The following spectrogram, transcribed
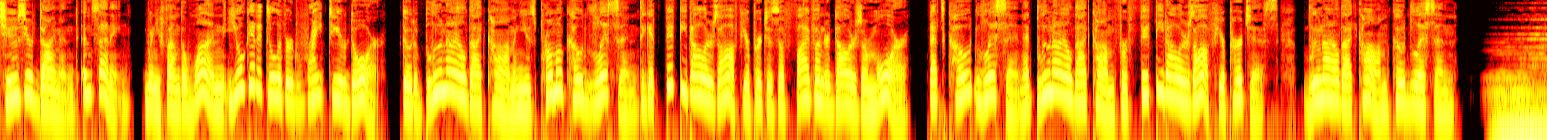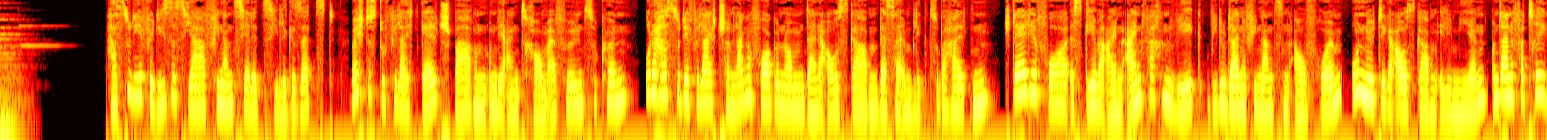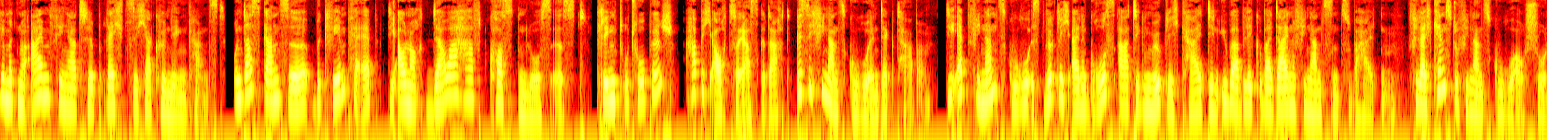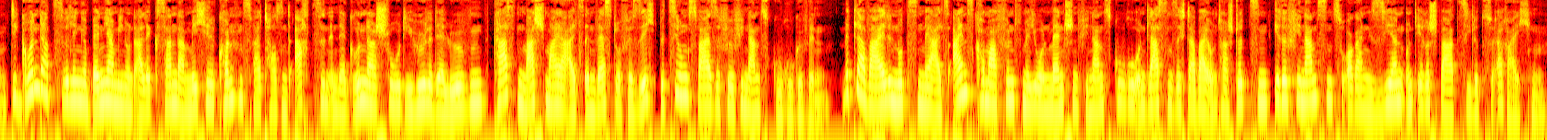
Choose your diamond and setting. When you find the one, you'll get it delivered right to your door. Go to Bluenile.com and use promo code LISTEN to get $50 off your purchase of $500 or more. That's code LISTEN at Bluenile.com for $50 off your purchase. Bluenile.com code LISTEN. Hast du dir für dieses Jahr finanzielle Ziele gesetzt? Möchtest du vielleicht Geld sparen, um dir einen Traum erfüllen zu können? Oder hast du dir vielleicht schon lange vorgenommen, deine Ausgaben besser im Blick zu behalten? Stell dir vor, es gäbe einen einfachen Weg, wie du deine Finanzen aufräumen, unnötige Ausgaben eliminieren und deine Verträge mit nur einem Fingertipp rechtssicher kündigen kannst. Und das Ganze bequem per App, die auch noch dauerhaft kostenlos ist. Klingt utopisch? Hab ich auch zuerst gedacht, bis ich Finanzguru entdeckt habe. Die App Finanzguru ist wirklich eine großartige Möglichkeit, den Überblick über deine Finanzen zu behalten. Vielleicht kennst du Finanzguru auch schon. Die Gründerzwillinge Benjamin und Alexander Michel konnten 2018 in der Gründershow Die Höhle der Löwen Carsten Maschmeyer als Investor für sich bzw. für Finanzguru gewinnen. Mittlerweile nutzen mehr als 1,5 Millionen Menschen Finanzguru und lassen sich dabei unterstützen, ihre Finanzen zu organisieren und ihre Sparziele zu erreichen.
